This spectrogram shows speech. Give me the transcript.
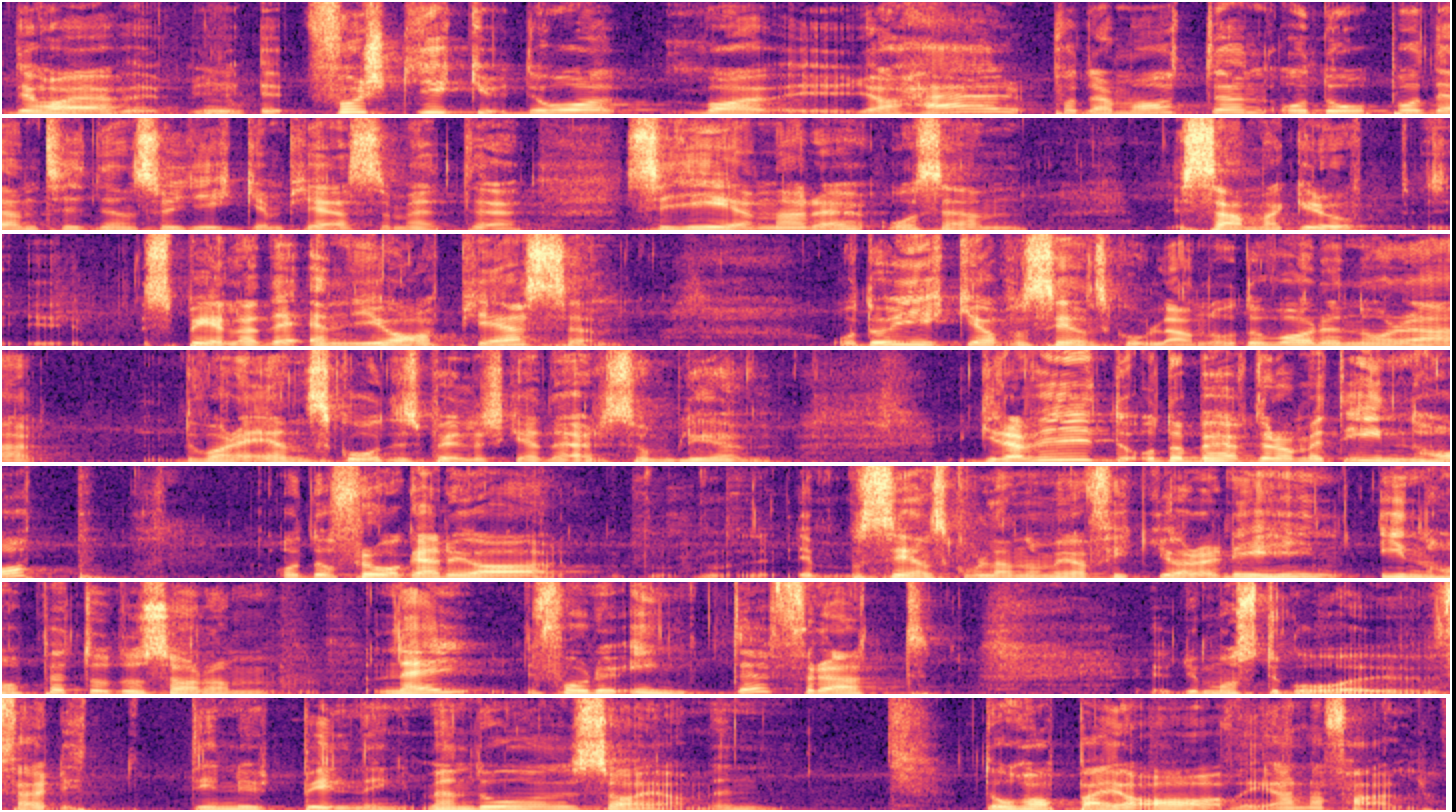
det har jag. Mm. Först gick, då var jag här på Dramaten och då på den tiden så gick en pjäs som hette Zigenare och sen samma grupp spelade NJA-pjäsen. Och då gick jag på scenskolan och då var det några, då var det en skådespelerska där som blev gravid och då behövde de ett inhopp och då frågade jag på scenskolan om jag fick göra det inhoppet och då sa de nej, det får du inte för att du måste gå färdigt din utbildning. Men då sa jag, men då hoppar jag av i alla fall.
